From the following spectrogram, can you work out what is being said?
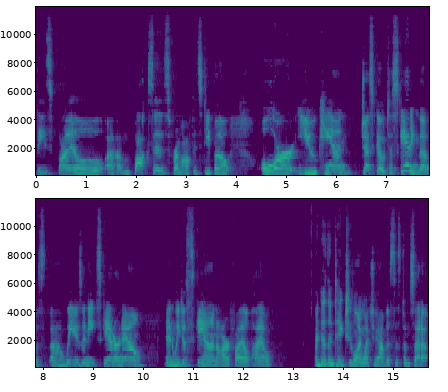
these file um, boxes from Office Depot, or you can just go to scanning those. Uh, we use a neat scanner now, and we just scan our file pile. It doesn't take too long once you have the system set up.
